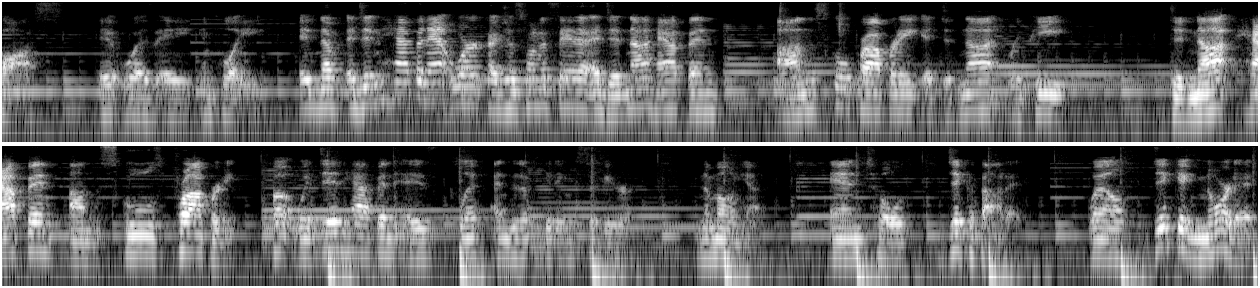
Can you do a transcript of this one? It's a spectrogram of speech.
boss. It was a employee. It, it didn't happen at work. I just want to say that it did not happen on the school property. It did not, repeat, did not happen on the school's property. But what did happen is Cliff ended up getting severe pneumonia and told Dick about it. Well, Dick ignored it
